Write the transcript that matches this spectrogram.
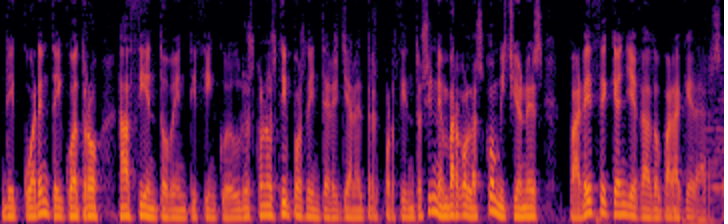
de 44 a 125 euros, con los tipos de interés ya en el 3%. Sin embargo, las comisiones parece que han llegado para quedarse.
